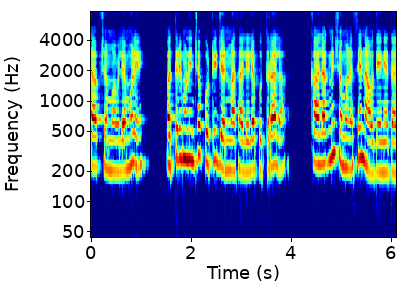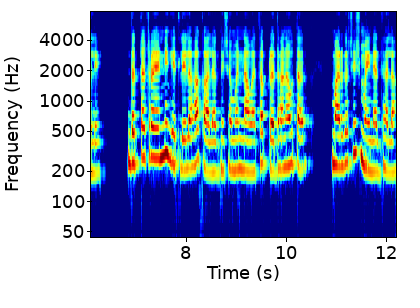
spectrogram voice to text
ताप शमवल्यामुळे अत्रिमुनींच्या पोटी जन्मात आलेल्या पुत्राला कालाग्नी शमन असे नाव देण्यात आले. दत्तात्रयांनी घेतलेला हा कालाग्निशमन नावाचा प्रधान अवतार मार्गशीर्ष महिन्यात झाला.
